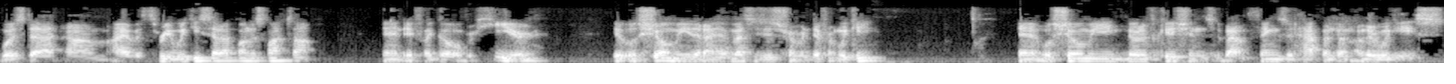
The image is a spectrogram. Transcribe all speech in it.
was that um, I have a three wiki setup on this laptop. And if I go over here, it will show me that I have messages from a different wiki. And it will show me notifications about things that happened on other wikis.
